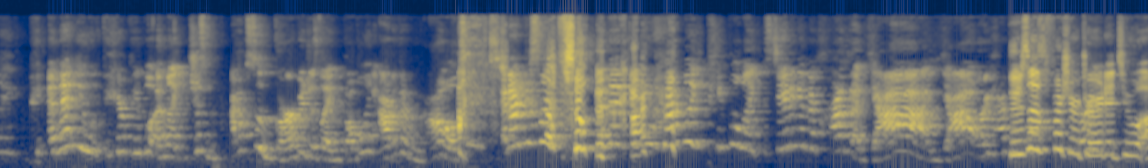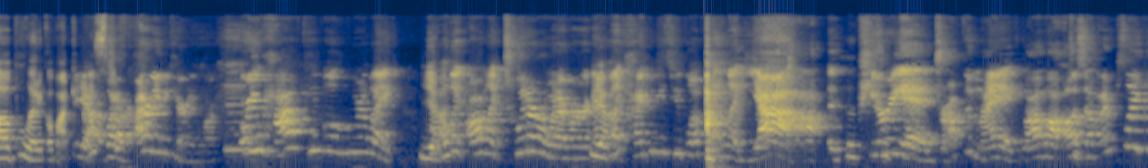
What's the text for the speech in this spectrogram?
like and then you hear people and like just absolute garbage is like bubbling out of their mouths. and I'm just like and then and you have like people like standing in the crowd like yeah, yeah, or you have This people- is for sure turned into a political podcast. yeah, whatever. I don't even care anymore. Hmm. Or you have people who are like Yeah. like on like Twitter or whatever, and Yeah. like hyping these people up, being like, "Yeah, period, drop the mic, blah blah, all this stuff." And I'm just like,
